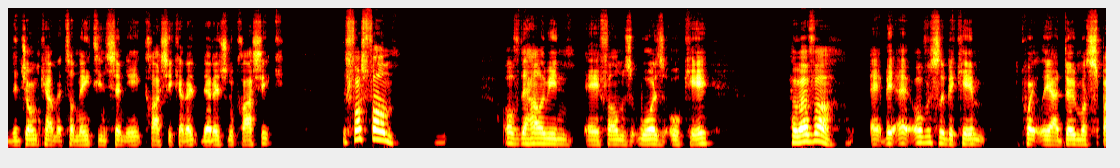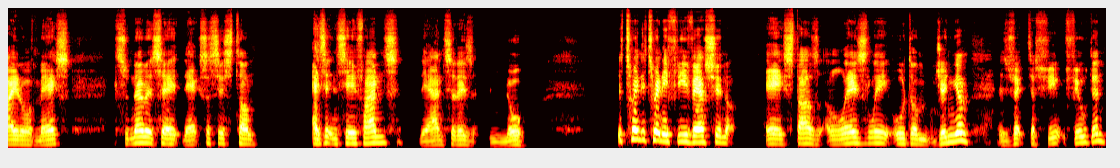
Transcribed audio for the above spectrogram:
the John Carpenter 1978 classic, the original classic. The first film of the Halloween uh, films was okay. However, it, be, it obviously became quickly a downward spiral of mess. So now it's uh, the Exorcist turn. Is it in safe hands? The answer is no. The 2023 version uh, stars Leslie Odom Jr. as Victor Fielding,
